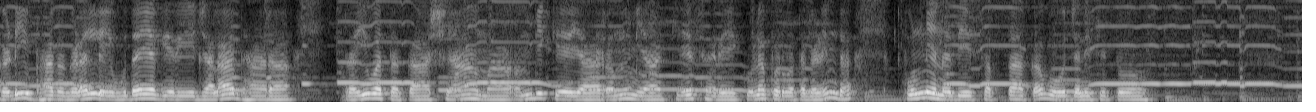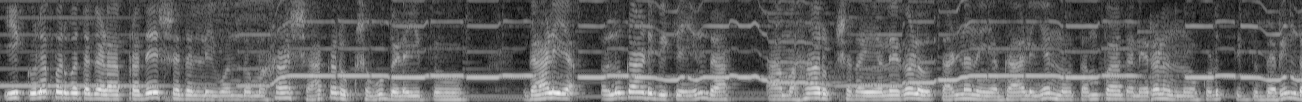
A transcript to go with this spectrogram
ಗಡಿ ಭಾಗಗಳಲ್ಲಿ ಉದಯಗಿರಿ, ಜಲಾಧಾರ ರೈವತಕ ಶ್ಯಾಮ, ಅಂಬಿಕೆಯ, ರಮ್ಯ, ಕೇಸರಿ ಕುಲಪರ್ವತಗಳಿಂದ ಪುಣ್ಯ ನದಿ ಸಪ್ತಾಕವು ಜನಿಸಿತು. ಈ ಕುಲಪರ್ವತಗಳ ಪ್ರದೇಶದಲ್ಲಿ ಒಂದು ಮಹಾ ಶಾಖವೃಕ್ಷವು ಬೆಳೆಯಿತು. ಗಾಳಿಯ ಅಲುಗಾಡುವಿಕೆಯಿಂದ ಆ ಮಹಾವೃಕ್ಷದ ಎಲೆಗಳು ತಣ್ಣನೆಯ ಗಾಳಿಯನ್ನು ತಂಪಾದ ನೆರಳನ್ನು ಕೊಡುತ್ತಿದ್ದುದರಿಂದ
